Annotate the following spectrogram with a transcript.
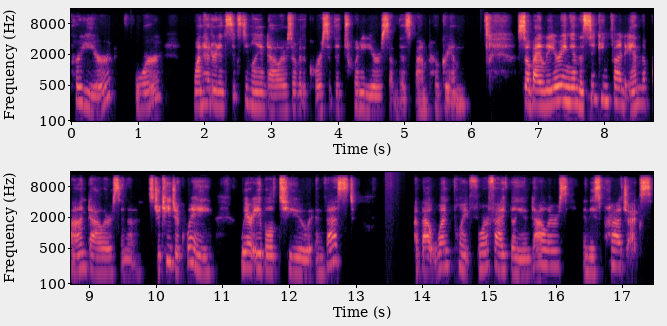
per year or $160 million over the course of the 20 years of this bond program. So by layering in the sinking fund and the bond dollars in a strategic way, we are able to invest about $1.45 billion in these projects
